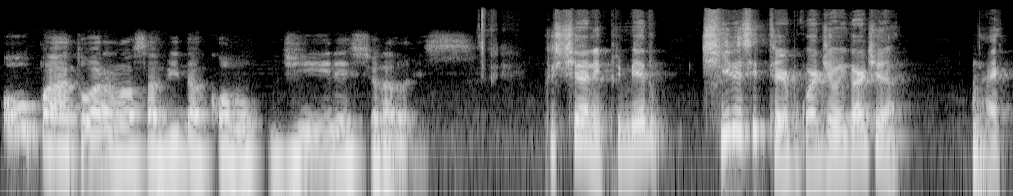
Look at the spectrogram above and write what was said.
ou para atuar na nossa vida como direcionadores? Cristiane, primeiro, tira esse termo, guardião e guardiã. Tá? É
